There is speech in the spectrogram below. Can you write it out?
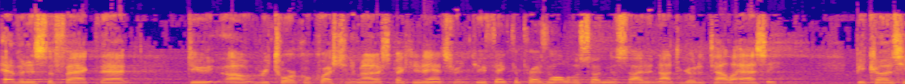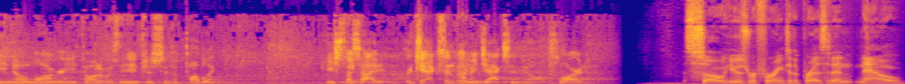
Evidence the fact that do you, uh, rhetorical question. I'm not expecting you to answer it. Do you think the president all of a sudden decided not to go to Tallahassee because he no longer he thought it was the interest of the public? He decided Jacksonville. I mean Jacksonville, Florida. So he was referring to the president now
